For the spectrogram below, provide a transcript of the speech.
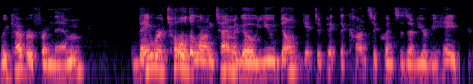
recover from them, they were told a long time ago you don't get to pick the consequences of your behavior.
